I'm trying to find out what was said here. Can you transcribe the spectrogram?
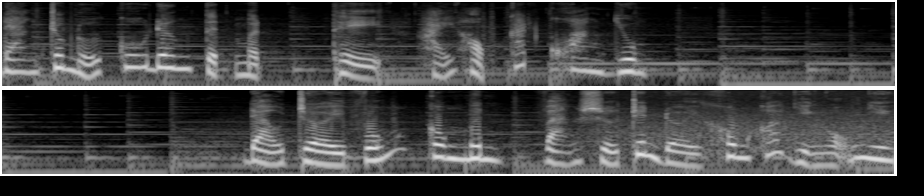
đang trong nỗi cô đơn tịch mịch, thì hãy học cách khoan dung. Đạo trời vốn công minh, vạn sự trên đời không có gì ngẫu nhiên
